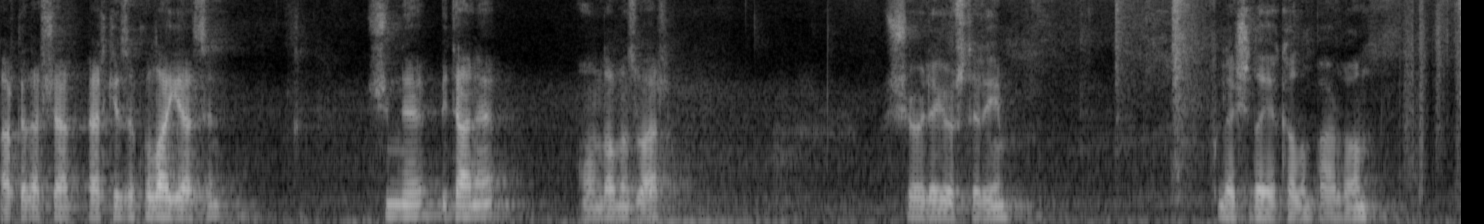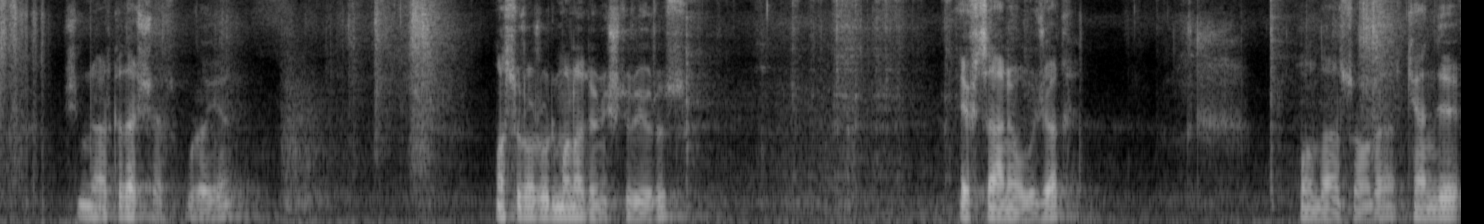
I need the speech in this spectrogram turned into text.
Arkadaşlar herkese kolay gelsin. Şimdi bir tane Honda'mız var. Şöyle göstereyim. Flaşı da yakalım pardon. Şimdi arkadaşlar burayı Masura rulmana dönüştürüyoruz. Efsane olacak. Ondan sonra kendi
